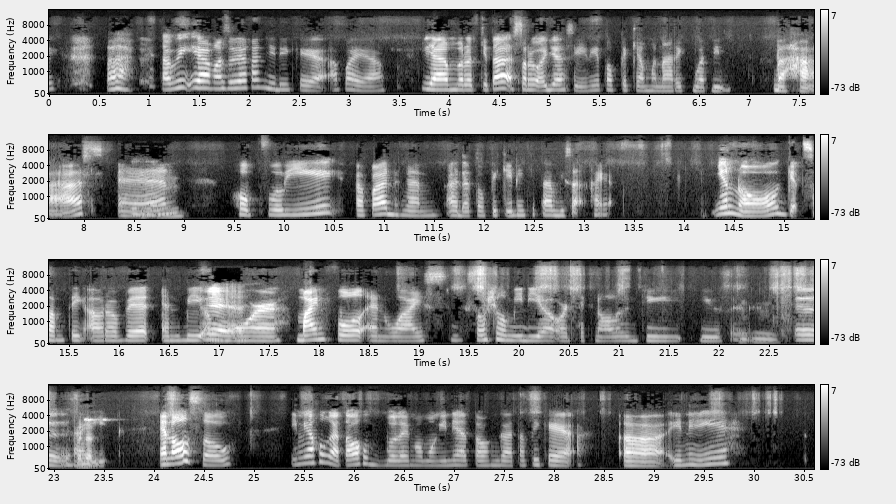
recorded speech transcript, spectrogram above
ah tapi ya maksudnya kan jadi kayak apa ya ya menurut kita seru aja sih ini topik yang menarik buat dibahas and Hmm. hopefully apa dengan ada topik ini kita bisa kayak you know get something out of it and be a Yeah. more mindful and wise social media or technology user Mm-mm. Hmm. Bener. Right. And also, ini aku nggak tahu aku boleh ngomong ini atau enggak, tapi kayak eh, ini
